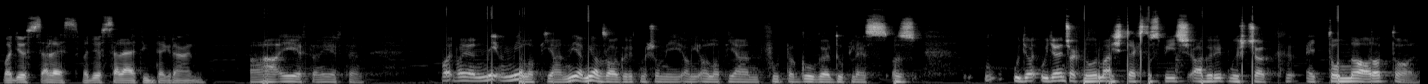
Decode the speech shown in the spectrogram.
vagy össze lesz, vagy össze lehet integrálni. Ah, értem, értem. Vajon mi, mi alapján, mi, mi az algoritmus, ami, ami alapján fut a Google Duplex? Az ugyan, ugyancsak normális text-to-speech algoritmus, csak egy tonna adattal?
